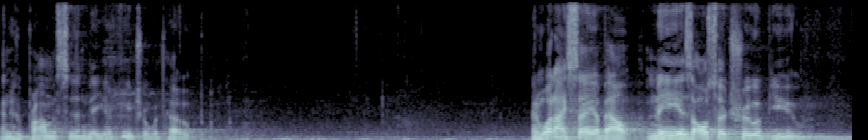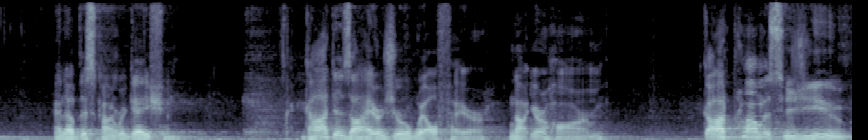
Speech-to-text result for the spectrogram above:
and who promises me a future with hope. And what I say about me is also true of you and of this congregation. God desires your welfare, not your harm. God promises you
